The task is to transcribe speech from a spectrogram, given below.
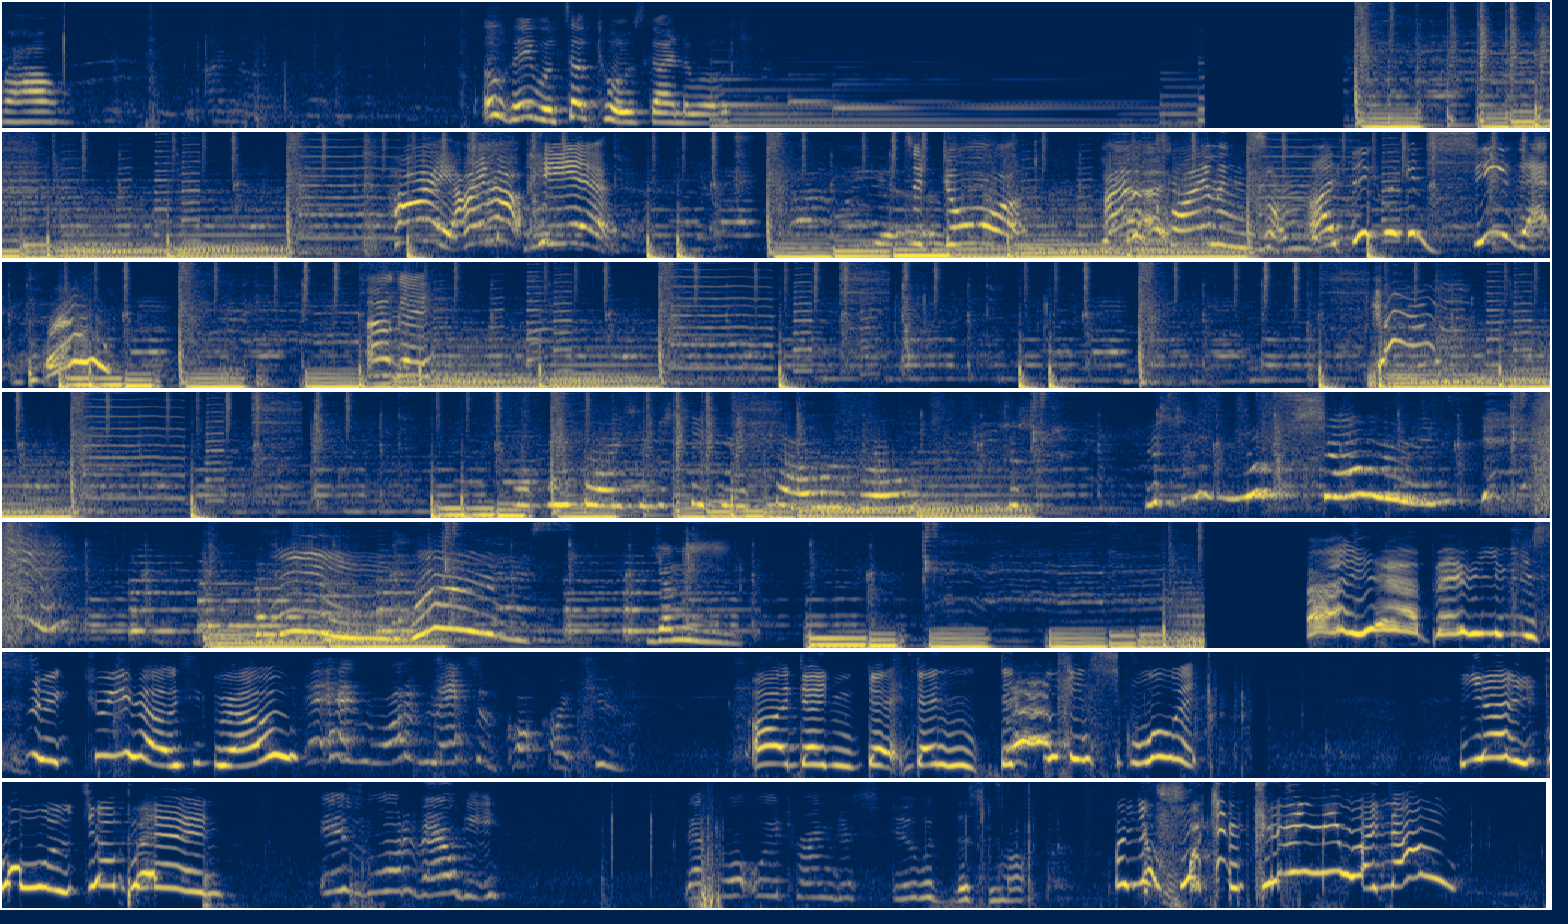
Wow. Oh, hey, what's up, tallest guy in the world? Yummy. Oh yeah, baby, look at this sick treehouse, bro. It has a lot of massive cockroaches. Oh, then, then, then, then freaking ah! screw it. Yay, Paul, jump in. There's a lot of algae. That's what we're trying to do with this mop. Are you freaking kidding me right now?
